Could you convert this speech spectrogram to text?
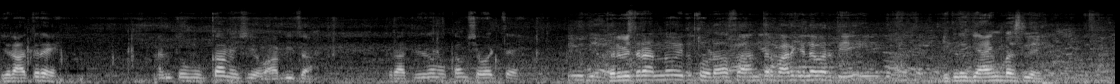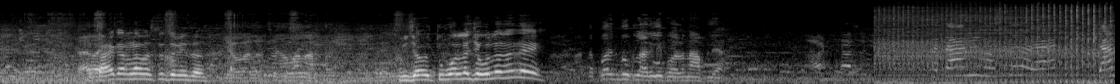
जी रात्र आहे आणि तो मुक्काम आहे शिव आबीचा. रात्रीचा मुक्काम शेवटचा आहे. तर मित्रांनो इथं थोडासा अंतर पार केल्यावरती इकडे गँग बसले. काय करायला बसते तुम्ही तुम्ही जेव तू बोलला जेवलं ना रे आता परत भूक लागली पोरांना आपल्या आता आम्ही मस्त झालाय. जाम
